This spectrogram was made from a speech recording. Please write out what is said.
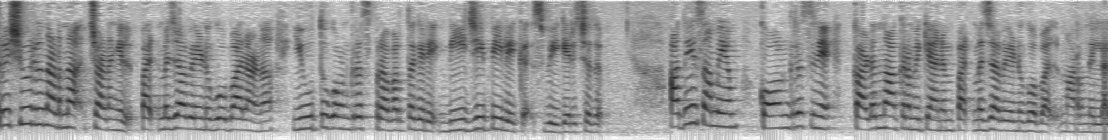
തൃശൂരിൽ നടന്ന ചടങ്ങിൽ പത്മജ വേണുഗോപാലാണ് യൂത്ത് കോൺഗ്രസ് പ്രവർത്തകരെ ബി ജെ പിയിലേക്ക് സ്വീകരിച്ചത്. അതേസമയം കോൺഗ്രസിനെ കടന്നാക്രമിക്കാനും പത്മജ വേണുഗോപാൽ മറന്നില്ല.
